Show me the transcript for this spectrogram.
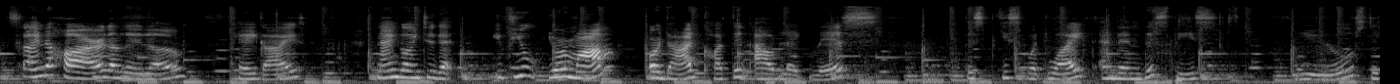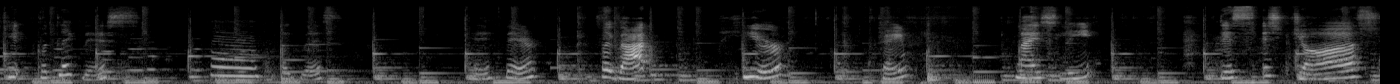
It's kind of hard a little. Okay, guys. Now I'm going to get, if you, your mom or dad cut it out like this, this piece was white, and then this piece, you stick it, put like this, uh, like this. Okay, there. Like that. Here. Okay. Nicely. This is just,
